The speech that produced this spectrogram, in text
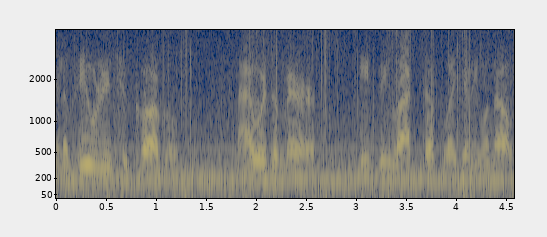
And if he were in Chicago, and I were the mayor, he'd be locked up like anyone else.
